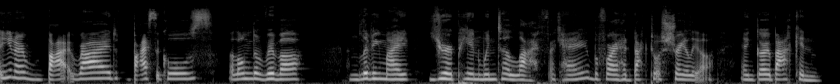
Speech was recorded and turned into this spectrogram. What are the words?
you know, bi- ride bicycles along the river. I'm living my European winter life, okay, before I head back to Australia and go back and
